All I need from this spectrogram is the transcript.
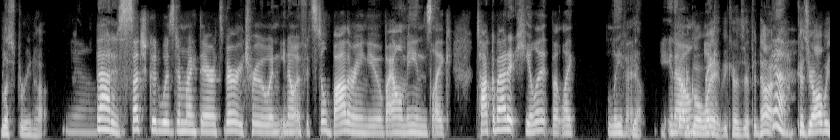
blistering up. Yeah. That is such good wisdom right there. It's very true. And you know, if it's still bothering you, by all means, like talk about it, heal it, but like leave it. Yeah. You know, got to go away like, because if it not, yeah, because you always,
